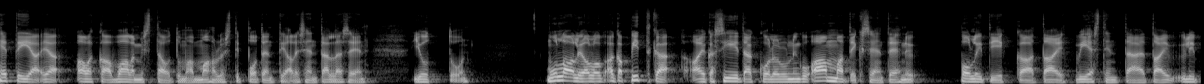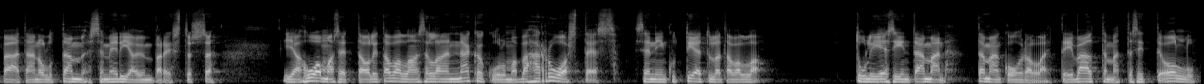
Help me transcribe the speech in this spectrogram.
heti ja, ja alkaa valmistautumaan mahdollisesti potentiaaliseen tällaiseen juttuun. Mulla oli ollut aika pitkä aika siitä, kun oli ollut niin kuin ammatikseen tehnyt politiikkaa tai viestintää tai ylipäätään ollut tämmöisessä mediaympäristössä ja huomasi, että oli tavallaan sellainen näkökulma vähän ruosteessa. Se niin kuin tietyllä tavalla tuli esiin tämän, tämän kohdalla, että ei välttämättä sitten ollut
